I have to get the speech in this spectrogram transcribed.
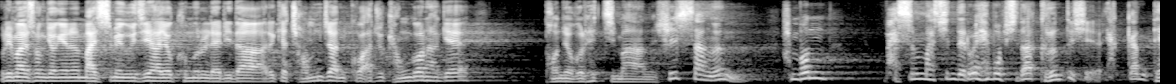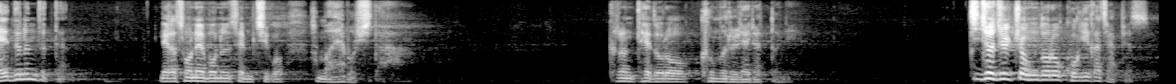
우리말 성경에는 말씀에 의지하여 그물을 내리다 이렇게 점잖고 아주 경건하게 번역을 했지만 실상은 한번 말씀하신 대로 해봅시다 그런 뜻이에요. 약간 대드는 듯한 내가 손해 보는 셈 치고 한번 해봅시다. 그런 태도로 그물을 내렸더니 찢어질 정도로 고기가 잡혔어.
